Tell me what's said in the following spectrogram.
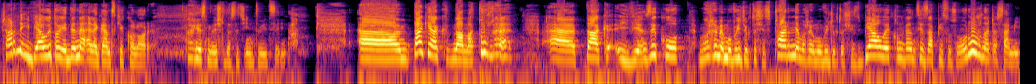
Czarny i biały to jedyne eleganckie kolory. To jest myśl dosyć intuicyjna. E, tak jak na maturze, e, tak i w języku możemy mówić, że ktoś jest czarny, możemy mówić, że ktoś jest biały. Konwencje zapisu są różne, czasami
